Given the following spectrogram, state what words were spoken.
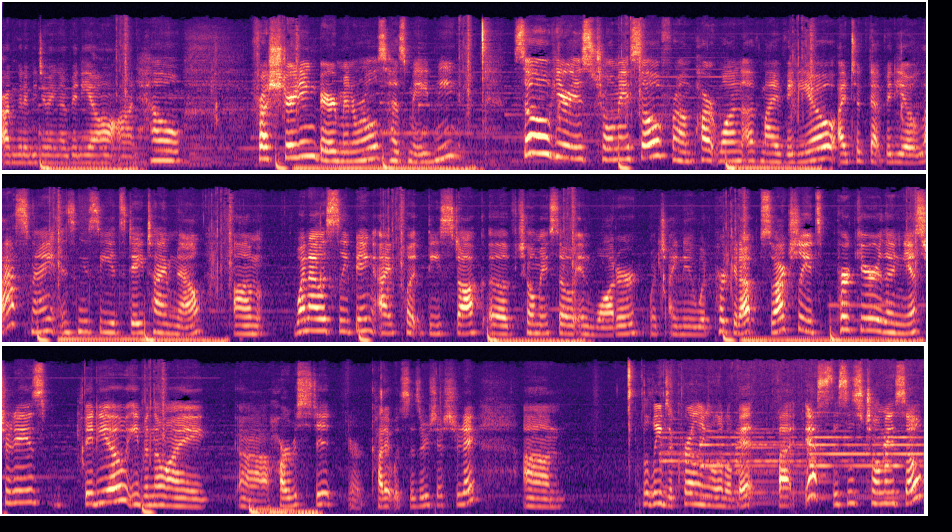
I'm going to be doing a video on how frustrating Bare Minerals has made me. So here is Chomeiso from part one of my video. I took that video last night. As you can see, it's daytime now. Um, when I was sleeping, I put the stock of Chomeiso in water, which I knew would perk it up. So actually, it's perkier than yesterday's video, even though I uh, harvested it or cut it with scissors yesterday. Um, the leaves are curling a little bit, but yes, this is chomeiso,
